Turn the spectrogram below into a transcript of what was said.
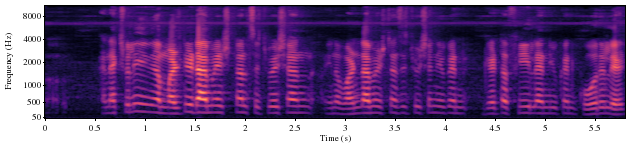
uh, and actually in a multi-dimensional situation, in a one-dimensional situation, you can get a feel and you can correlate.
